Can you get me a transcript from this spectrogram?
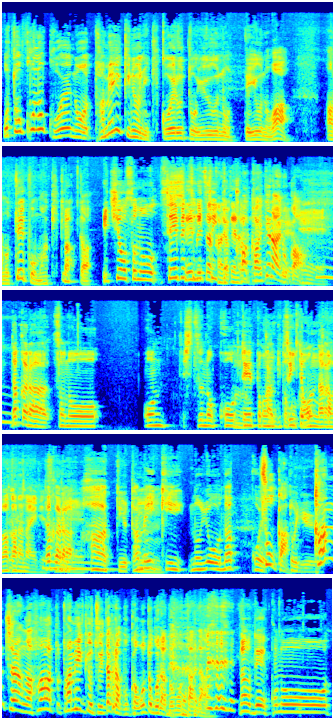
男の声のため息のように聞こえるというのっていうのは、あの、テープを巻き切った。一応その性別については書いてないのかええだから、その、音質の工程とかについても、女がわからないですねだから、はーっていうため息のような声そうか。という。カンちゃんがハートため息をついたから僕は男だと思ったんだ。なので、この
